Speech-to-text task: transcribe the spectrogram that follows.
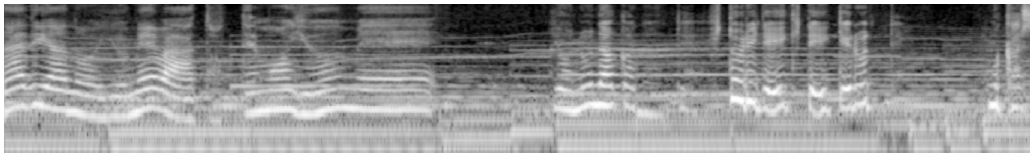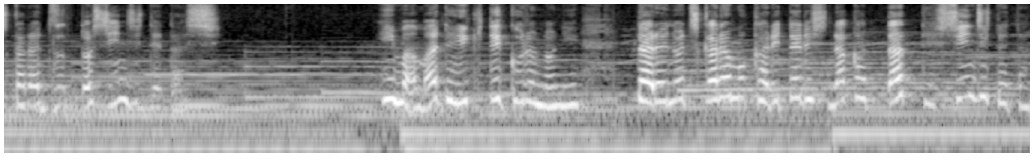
ナディアの夢はとっても有名。世の中なんて一人で生きていけるって昔からずっと信じてたし。今まで生きてくるのに誰の力も借りたりしなかったって信じてたの。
